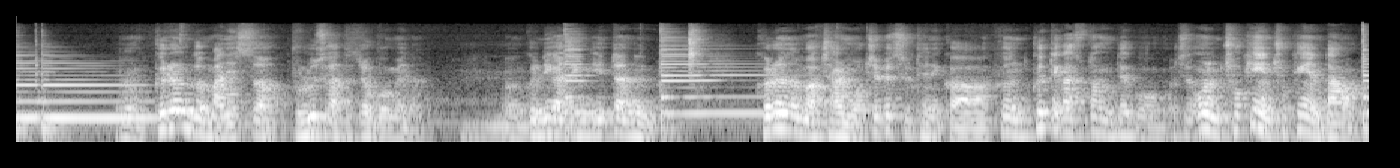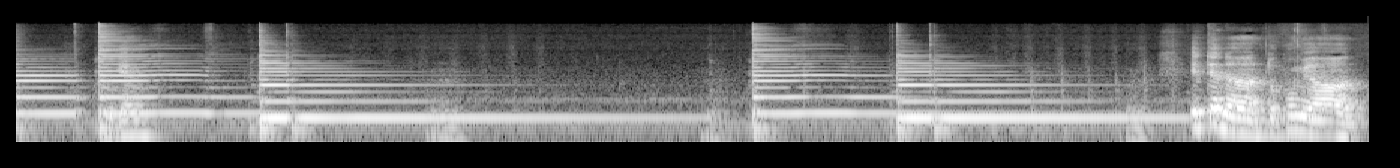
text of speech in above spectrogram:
어, 그런 거 많이 써. 블루스 같은 거 보면은. 어, 그 네가 지금 일단은 그런 음악 잘 못 접했을 테니까 그건 그때 가서 또 하면 되고. 어쨌든 오늘 초킹은 초킹은 다운. 두 개는. 음. 이때는 또 보면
